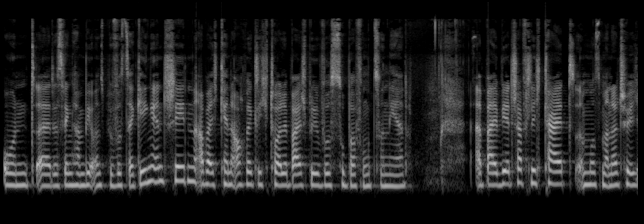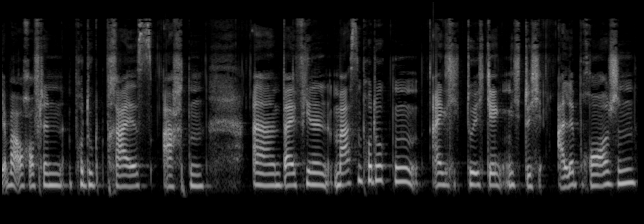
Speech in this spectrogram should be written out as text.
Und äh, deswegen haben wir uns bewusst dagegen entschieden. Aber ich kenne auch wirklich tolle Beispiele, wo es super funktioniert. Äh, bei Wirtschaftlichkeit muss man natürlich aber auch auf den Produktpreis achten. Ähm, bei vielen Massenprodukten, eigentlich durchgängig durch alle Branchen,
